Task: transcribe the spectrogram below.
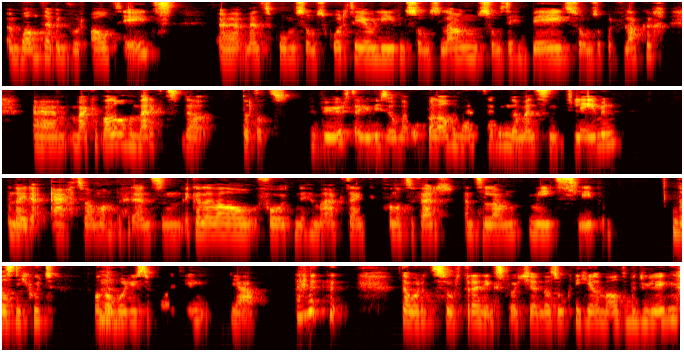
een band hebben voor altijd. Uh, mensen komen soms kort in jouw leven, soms lang, soms dichtbij, soms oppervlakkig. Um, maar ik heb wel al gemerkt dat, dat dat gebeurt. En jullie zullen dat ook wel al gemerkt hebben, dat mensen claimen en dat je dat echt wel mag begrenzen. Ik heb daar wel al fouten in gemaakt, denk ik. Vond dat te ver en te lang mee te slepen. Dat is niet goed, want dan word je supporting, ja, dat wordt een soort trainingsplotje en dat is ook niet helemaal de bedoeling.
